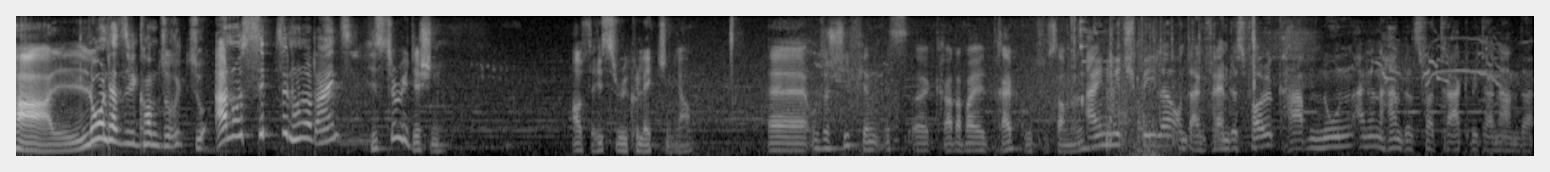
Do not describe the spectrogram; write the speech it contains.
Hallo und herzlich willkommen zurück zu Anno 1701 History Edition. Aus der History Collection, ja. Äh, unser Schiffchen ist äh, gerade dabei, Treibgut zu sammeln. Ein Mitspieler und ein fremdes Volk haben nun einen Handelsvertrag miteinander.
